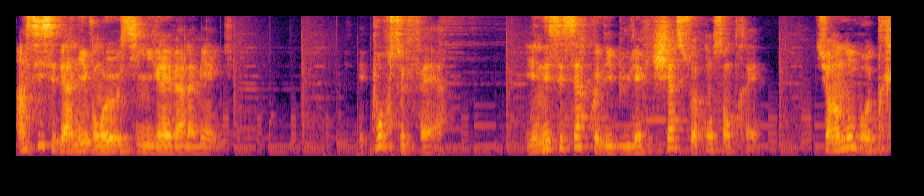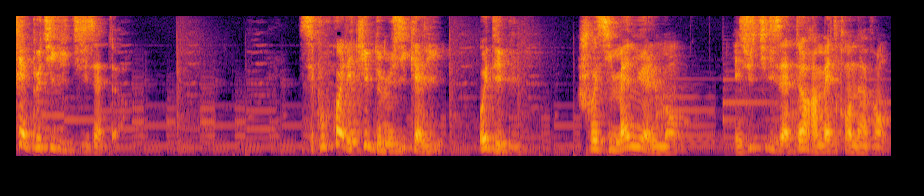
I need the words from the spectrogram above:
Ainsi, ces derniers vont eux aussi migrer vers l'Amérique. Mais pour ce faire, il est nécessaire qu'au début, les richesses soient concentrées sur un nombre très petit d'utilisateurs. C'est pourquoi l'équipe de Musicali, au début, choisit manuellement les utilisateurs à mettre en avant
